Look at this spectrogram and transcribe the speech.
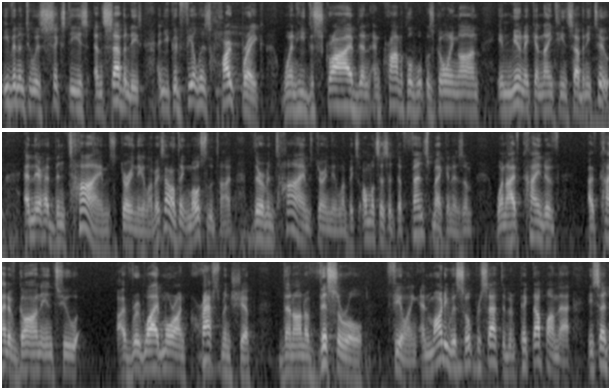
even into his 60s and 70s, and you could feel his heartbreak when he described and, and chronicled what was going on in Munich in 1972. And there have been times during the Olympics, I don't think most of the time, but there have been times during the Olympics, almost as a defense mechanism, when I've kind of, I've kind of gone into, I've relied more on craftsmanship than on a visceral feeling. And Marty was so perceptive and picked up on that. He said,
